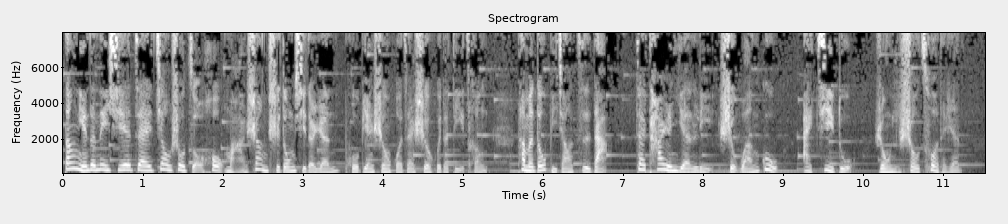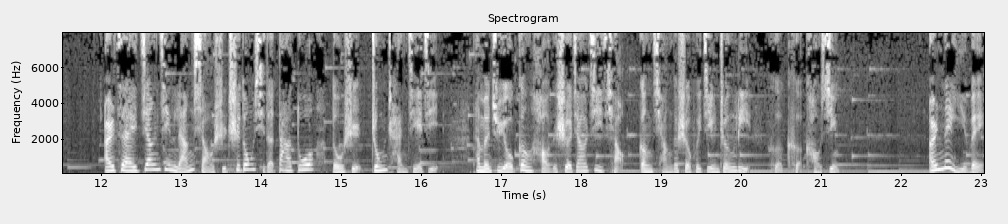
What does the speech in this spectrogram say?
当年的那些在教授走后马上吃东西的人，普遍生活在社会的底层，他们都比较自大，在他人眼里是顽固、爱嫉妒、容易受挫的人；而在将近两小时吃东西的大多都是中产阶级，他们具有更好的社交技巧、更强的社会竞争力和可靠性。而那一位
